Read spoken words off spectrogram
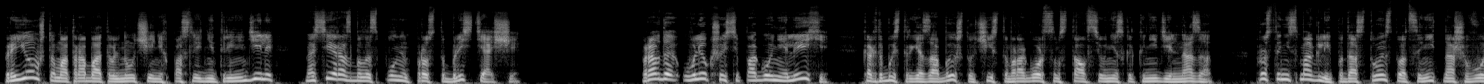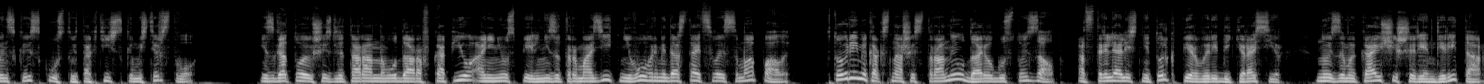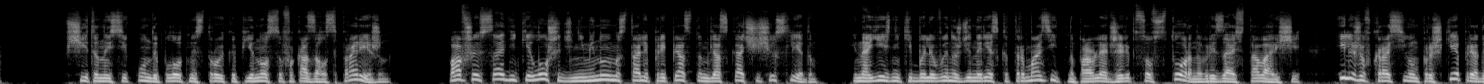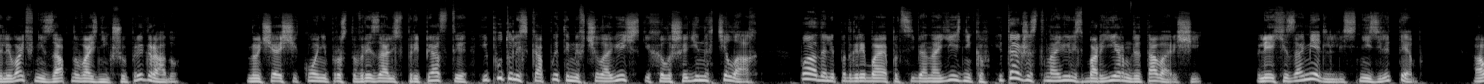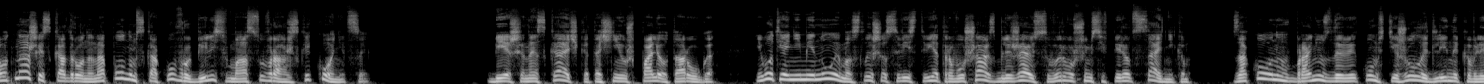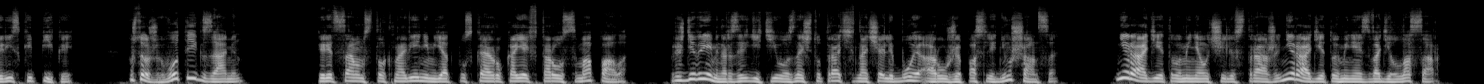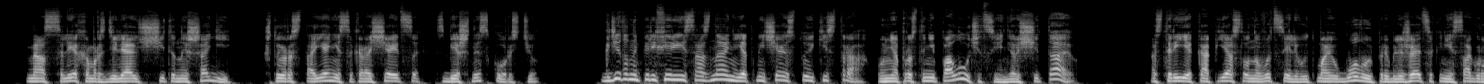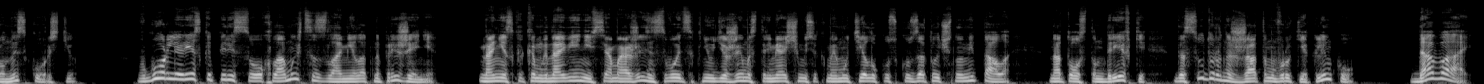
Прием, что мы отрабатывали на учениях последние три недели, на сей раз был исполнен просто блестяще. Правда, увлекшиеся погоней лехи, как-то быстро я забыл, что чистым рогорцем стал всего несколько недель назад, просто не смогли по достоинству оценить наше воинское искусство и тактическое мастерство. Изготовившись для таранного удара в копье, они не успели ни затормозить, ни вовремя достать свои самопалы, в то время как с нашей стороны ударил густой залп. Отстрелялись не только первые ряды кирасир, но и замыкающий шеренги ритар. В считанные секунды плотный строй копьеносцев оказался прорежен. Павшие всадники и лошади неминуемо стали препятствием для скачущих следом, и наездники были вынуждены резко тормозить, направлять жеребцов в стороны, врезаясь в товарищей, или же в красивом прыжке преодолевать внезапно возникшую преграду. Но чаще кони просто врезались в препятствия и путались копытами в человеческих и лошадиных телах, падали, подгребая под себя наездников, и также становились барьером для товарищей. Лехи замедлились, снизили темп. А вот наши эскадроны на полном скаку врубились в массу вражеской конницы. Бешеная скачка, точнее уж полет оруга. И вот я неминуемо, слыша свист ветра в ушах, сближаюсь с вырвавшимся вперед всадником, закованным в броню с дровяком с тяжелой длинной кавалерийской пикой. Ну что же, вот и экзамен. Перед самым столкновением я отпускаю рукоять второго самопала. Преждевременно разрядить его, значит утратить в начале боя оружие последнего шанса. Не ради этого меня учили в страже, не ради этого меня изводил лосар. Нас с Лехом разделяют считанные шаги, что и расстояние сокращается с бешеной скоростью. Где-то на периферии сознания я отмечаю стойкий страх. У меня просто не получится, я не рассчитаю. Острие копья словно выцеливают мою голову и приближается к ней с огромной скоростью. В горле резко пересохло, а мышца заломила от напряжения. На несколько мгновений вся моя жизнь сводится к неудержимо стремящемуся к моему телу куску заточенного металла на толстом древке, да судорожно сжатому в руке клинку. «Давай!»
